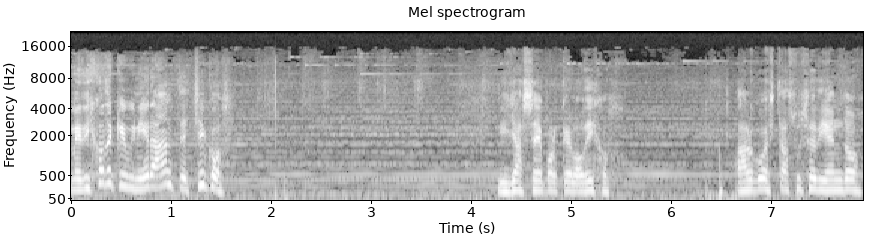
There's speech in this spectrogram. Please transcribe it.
me dijo de que viniera antes, chicos. Y ya sé por qué lo dijo. Algo está sucediendo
